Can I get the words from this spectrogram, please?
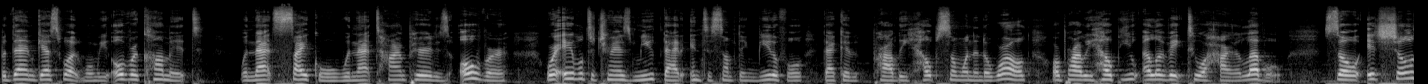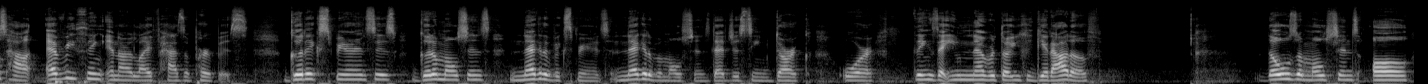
But then guess what? When we overcome it, when that cycle, when that time period is over, we're able to transmute that into something beautiful that could probably help someone in the world or probably help you elevate to a higher level. So it shows how everything in our life has a purpose good experiences, good emotions, negative experience, negative emotions that just seem dark or things that you never thought you could get out of. Those emotions all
